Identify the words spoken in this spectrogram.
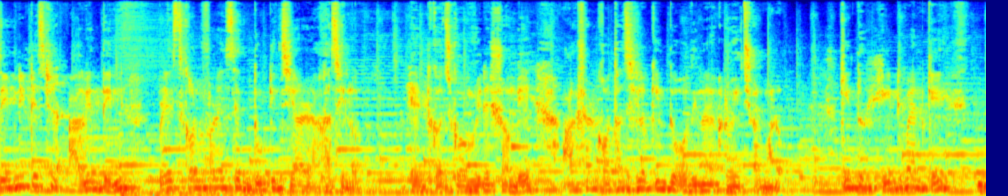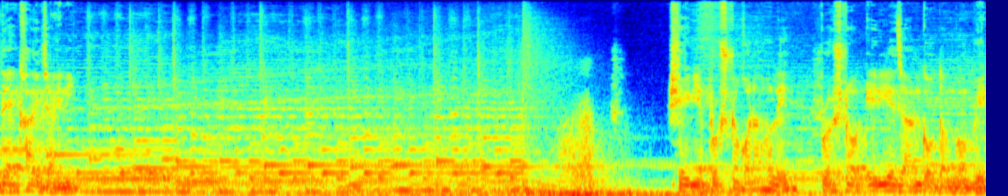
সিডনি টেস্টের আগের দিন প্রেস কনফারেন্সে দুটি চেয়ার রাখা ছিল। হেড কোচ গম্ভীরের সঙ্গে আসার কথা ছিল কিন্তু অধিনায়ক রোহিত শর্মারও। কিন্তু হিটম্যানকে দেখাই যায়নি। সেই নিয়ে প্রশ্ন করা হলে প্রশ্ন এড়িয়ে যান গৌতম গম্ভীর।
